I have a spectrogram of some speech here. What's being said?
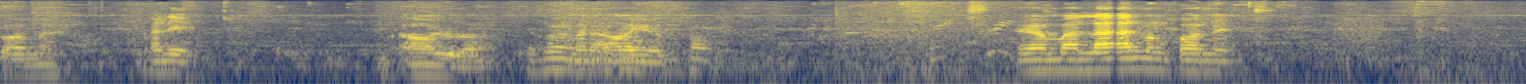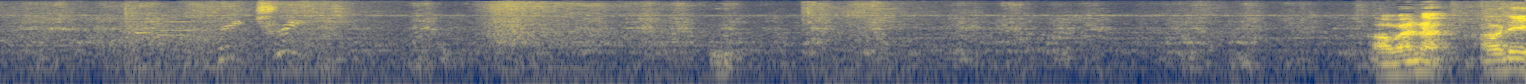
มังกรไหมมาดิเอาอยู่เหรอดี๋ยวพิ่งมันเอาอยู่เรามาร้านมังกรหน่อยเอาไหมน่ะ เอาดิ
